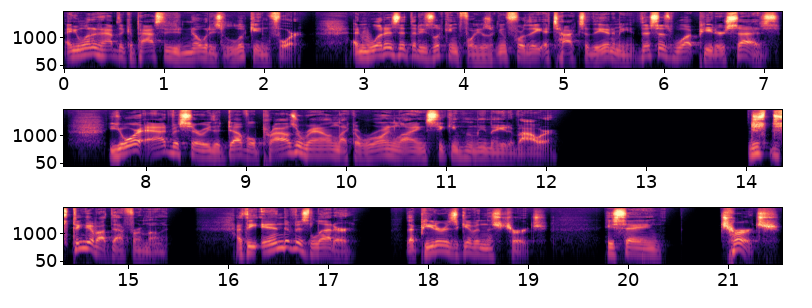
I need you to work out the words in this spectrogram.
and you want him to have the capacity to know what he's looking for. And what is it that he's looking for? He's looking for the attacks of the enemy. This is what Peter says Your adversary, the devil, prowls around like a roaring lion seeking whom he may devour. Just, just think about that for a moment. At the end of his letter that Peter has given this church, he's saying, Church,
